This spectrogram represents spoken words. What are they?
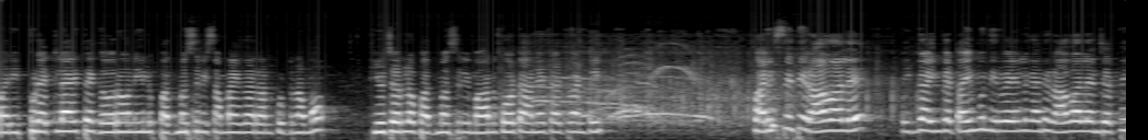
మరి ఇప్పుడు ఎట్లా అయితే గౌరవనీయులు పద్మశ్రీ సమ్మయ్య గారు అనుకుంటున్నామో ఫ్యూచర్లో పద్మశ్రీ మానుకోట అనేటటువంటి పరిస్థితి రావాలి. ఇంకా ఇంకా టైం ఉంది ఇరవై ఏళ్ళు కానీ రావాలి అని చెప్పి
